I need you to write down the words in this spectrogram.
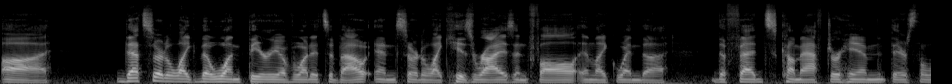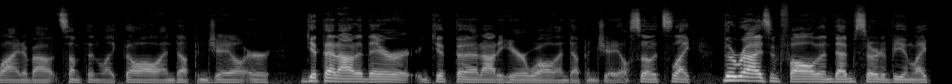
uh, that's sort of like the one theory of what it's about, and sort of like his rise and fall, and like when the the feds come after him, there's the line about something like they'll all end up in jail or get that out of there, get that out of here, we'll all end up in jail. So it's like the rise and fall, and them sort of being like,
